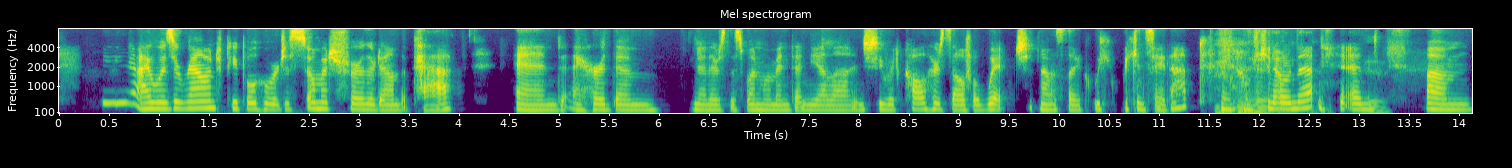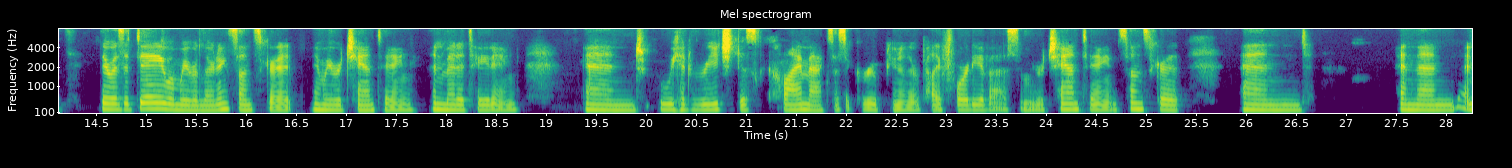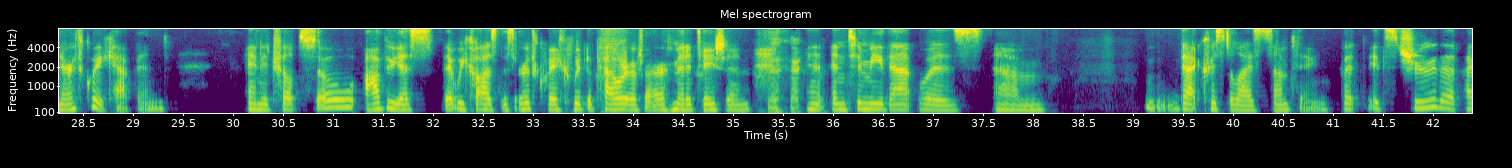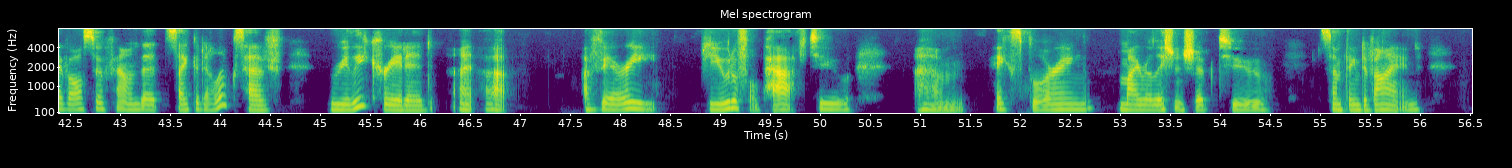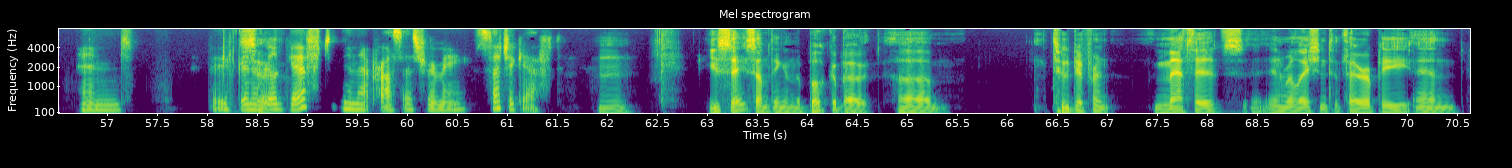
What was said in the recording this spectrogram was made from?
I was around people who were just so much further down the path. And I heard them, you know, there's this one woman, Daniela, and she would call herself a witch. And I was like, we, we can say that, you know, we can own that. And um, there was a day when we were learning Sanskrit and we were chanting and meditating and we had reached this climax as a group you know there were probably 40 of us and we were chanting in sanskrit. And and then an earthquake happened. And it felt so obvious that we caused this earthquake with the power of our meditation. And, and, to me that was um, that crystallized something. But it's true that i've also found that psychedelics have really created a, a, a very beautiful path to um, exploring my relationship to something divine. And they've been so, a real gift in that process for me. Such a gift. Mm. You say something in the book about um, two different methods in relation to therapy and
